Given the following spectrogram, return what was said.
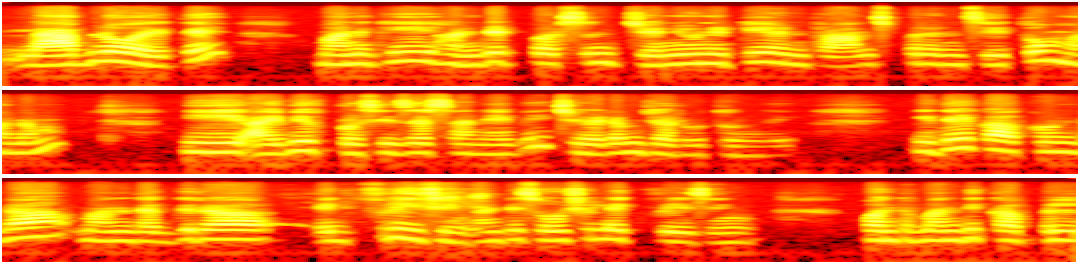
ల్యాబ్‌లో అయితే మనకి 100% జెన్యూనిటీ అండ్ ట్రాన్స్‌పరెన్సీతో మనం ఈ ఐవీఎఫ్ ప్రొసీజర్స్ అనేవి చేయడం జరుగుతుంది. ఇదే కాకుండా మన దగ్గర ఎగ్ ఫ్రీజింగ్ అంటే సోషల్ ఎగ్ ఫ్రీజింగ్ కొంతమంది కపుల్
